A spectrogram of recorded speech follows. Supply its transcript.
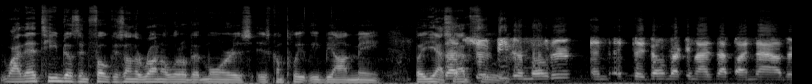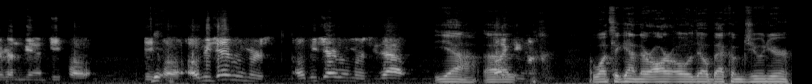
why that team doesn't focus on the run a little bit more is is completely beyond me. But yes, that absolutely. should be their motor, and if they don't recognize that by now, they're going to be in a deep hole. Deep Yeah. hole. OBJ rumors. OBJ rumors. He's out. Yeah. Uh, once again, there are Odell Beckham Jr.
